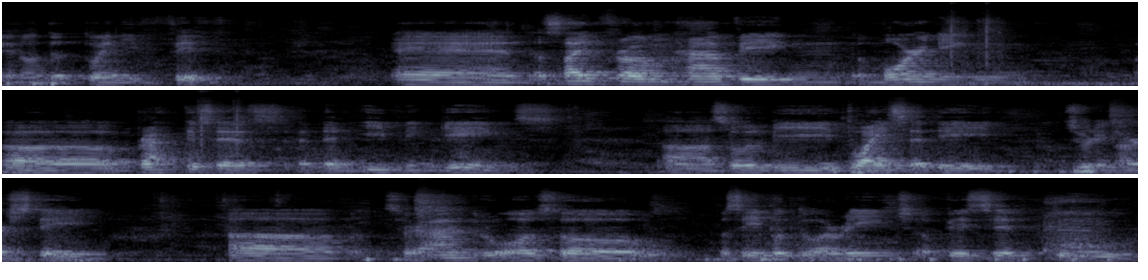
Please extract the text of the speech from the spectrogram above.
and on the 25th. And aside from having morning uh, practices and then evening games, uh, so it'll be twice a day during our stay. Um, Sir Andrew also was able to arrange a visit to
